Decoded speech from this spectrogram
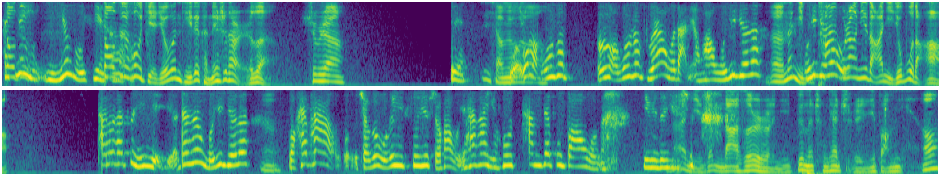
到最后，已经不信到最嗯后解决问题的肯定是他儿子，是不是？对这想明白我了我老公说，我老公说不让我打电话，我就觉得嗯，那你他不我就觉得我让你打，你就不打，他说他自己解决，但是我就觉得嗯。我害怕，我小哥，我跟你说句实话，我就害怕以后他们再不帮我们，因为这件事。那你这么大岁数了，你不能成天指着人家帮你啊！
